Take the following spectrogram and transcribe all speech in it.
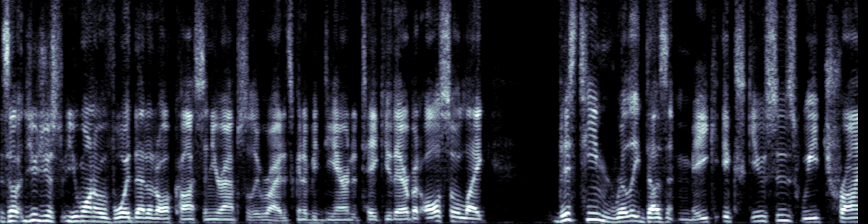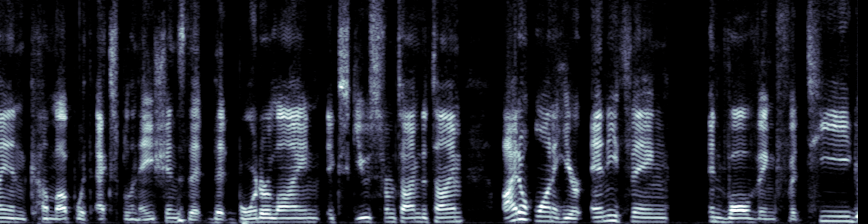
so you just you want to avoid that at all costs and you're absolutely right. It's going to be De'Aaron to take you there, but also like this team really doesn't make excuses. We try and come up with explanations that that borderline excuse from time to time. I don't want to hear anything involving fatigue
